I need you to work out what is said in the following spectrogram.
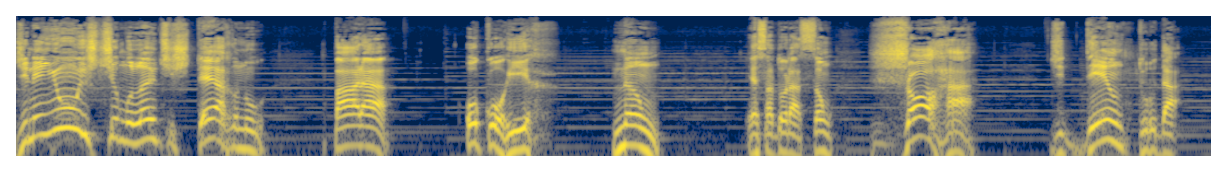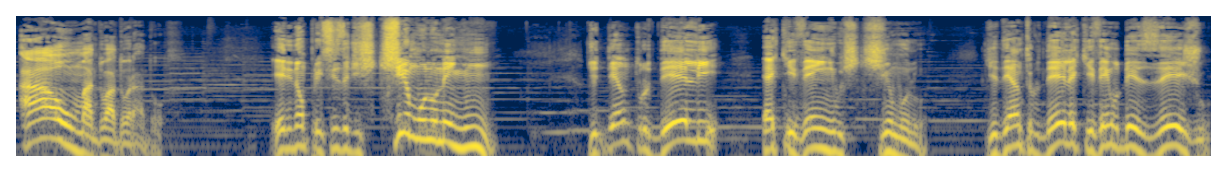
de nenhum estimulante externo para ocorrer. Não. Essa adoração jorra de dentro da alma do adorador. Ele não precisa de estímulo nenhum. De dentro dele é que vem o estímulo. De dentro dele é que vem o desejo,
